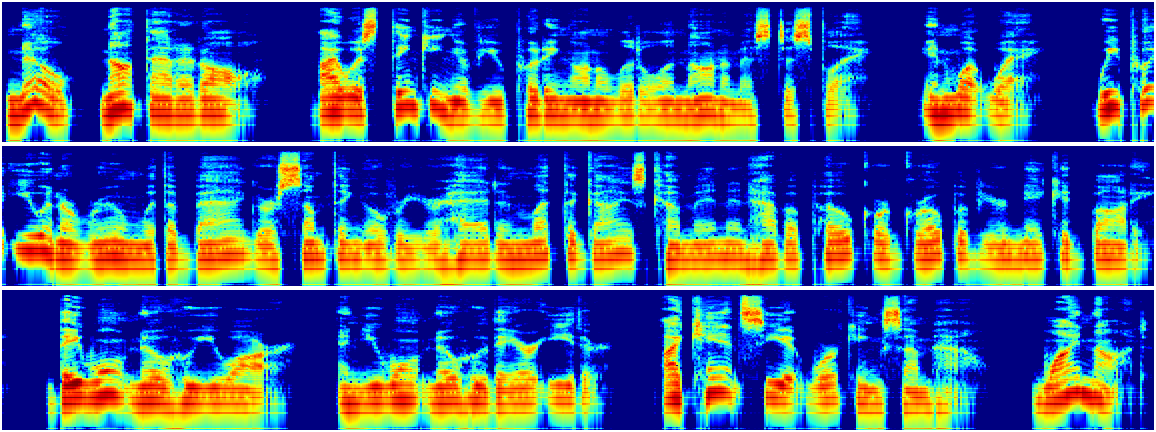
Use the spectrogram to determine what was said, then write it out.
no, not that at all. I was thinking of you putting on a little anonymous display. In what way? We put you in a room with a bag or something over your head and let the guys come in and have a poke or grope of your naked body. They won't know who you are, and you won't know who they are either. I can't see it working somehow. Why not?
